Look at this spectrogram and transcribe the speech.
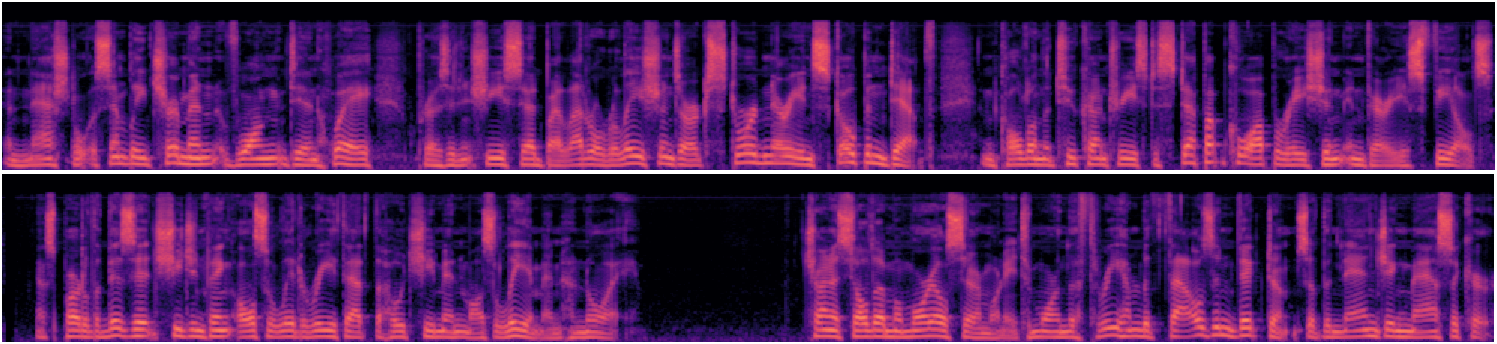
and National Assembly Chairman Vuong Dinh Hue, President Xi said bilateral relations are extraordinary in scope and depth and called on the two countries to step up cooperation in various fields. As part of the visit, Xi Jinping also laid a wreath at the Ho Chi Minh Mausoleum in Hanoi. China held a memorial ceremony to mourn the 300,000 victims of the Nanjing massacre.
